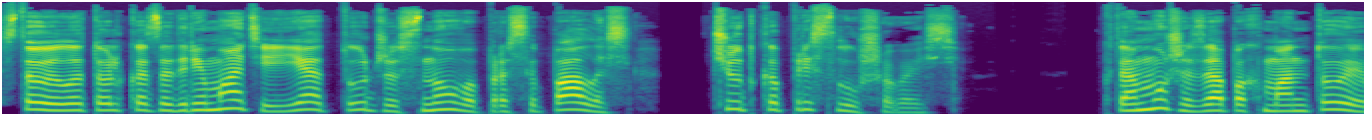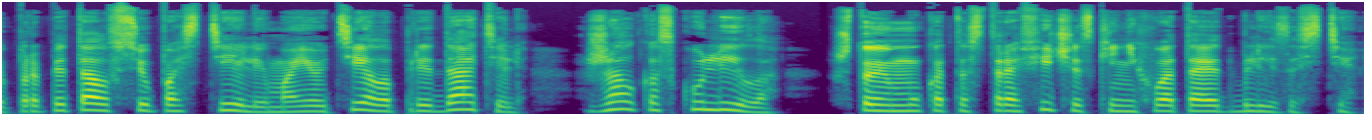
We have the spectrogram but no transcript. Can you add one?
Стоило только задремать, и я тут же снова просыпалась, чутко прислушиваясь. К тому же запах мантоя пропитал всю постель, и моё тело предатель жалко скулило, что ему катастрофически не хватает близости.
